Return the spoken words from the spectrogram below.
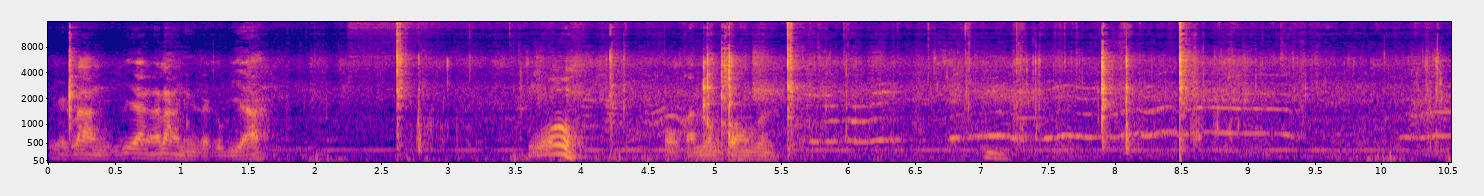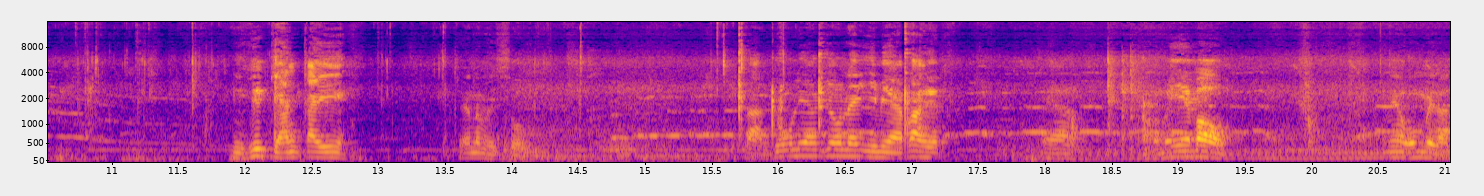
เรียกล่างเรียกล่างนี่แหละก็เบียร์โอ้ขอกกันลงกองกันนี่คือแกงไก่แค่น้ำไม่สมต่างจุงเลี้ยงจุงเลี้ยงอีเมียป้าเห็ดเนี่ยไม่เงี้ยเบาเนี่ยผมไปละ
